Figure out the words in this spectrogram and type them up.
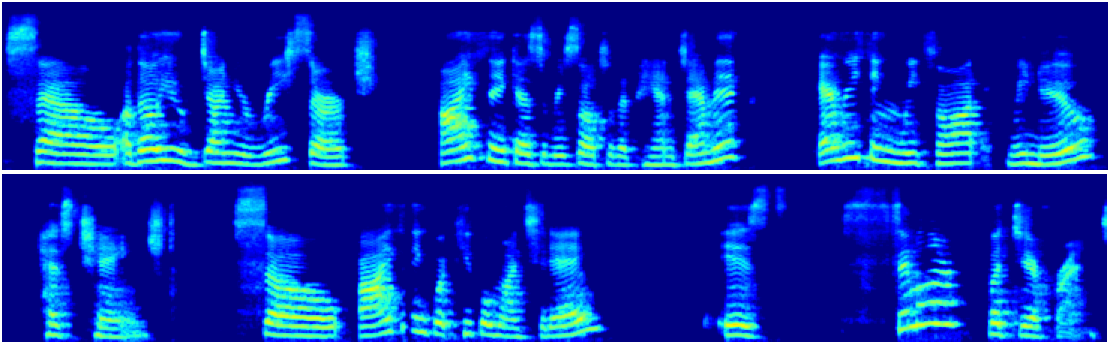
So, although you've done your research, I think as a result of the pandemic, everything we thought we knew has changed. So, I think what people want today is similar but different.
